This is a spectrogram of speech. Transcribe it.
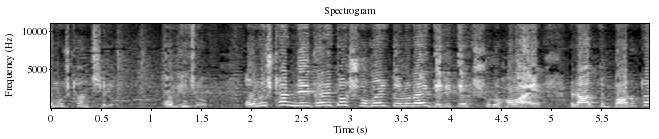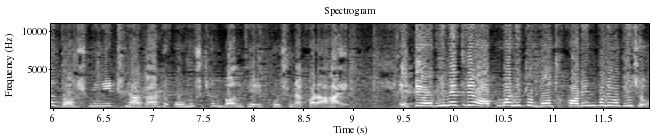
অনুষ্ঠান ছিল। অভিযোগ, অনুষ্ঠান নির্ধারিত সময়ের তুলনায় দেরিতে শুরু হওয়ায় রাত বারোটা দশ মিনিট নাগাদ অনুষ্ঠান বন্ধের ঘোষণা করা হয়। এতে অভিনেত্রী অপমানিত বোধ করেন বলে অভিযোগ।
